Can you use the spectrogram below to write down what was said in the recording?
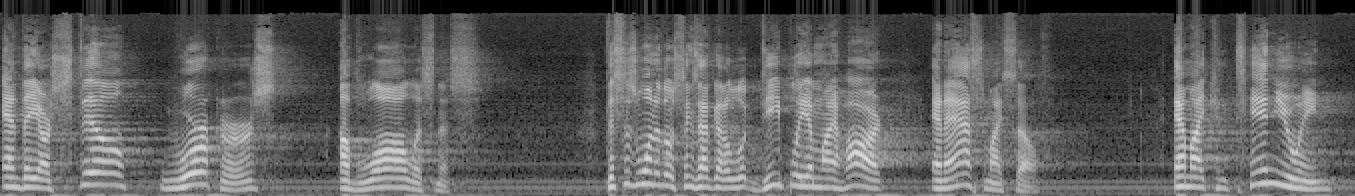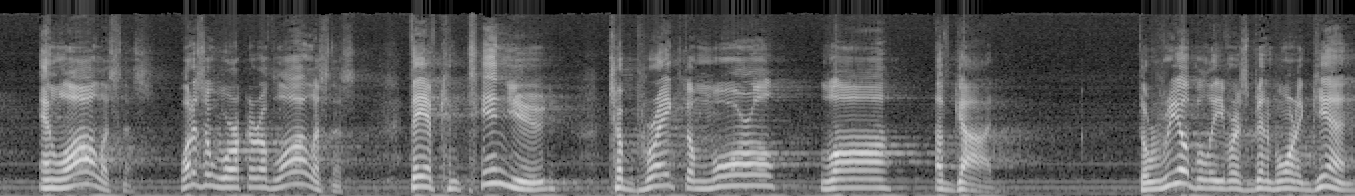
and they are still workers of lawlessness. This is one of those things I've got to look deeply in my heart and ask myself Am I continuing in lawlessness? What is a worker of lawlessness? They have continued to break the moral law of God. The real believer has been born again.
